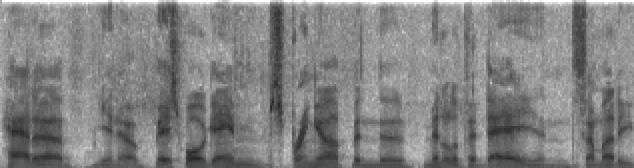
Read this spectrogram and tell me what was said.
had a you know baseball game spring up in the middle of the day, and somebody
